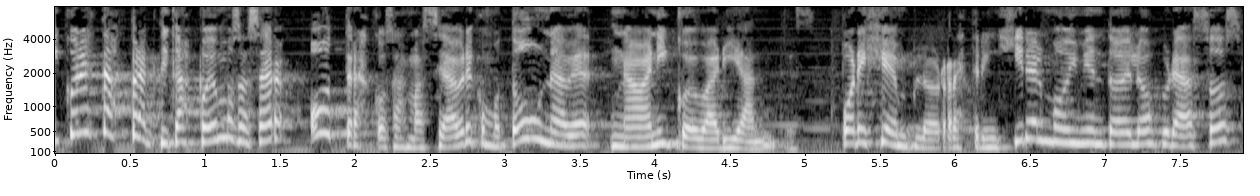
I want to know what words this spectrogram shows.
Y con estas prácticas podemos hacer otras cosas más. Se abre como todo una- un abanico de variantes. Por ejemplo, restringir el movimiento de los brazos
